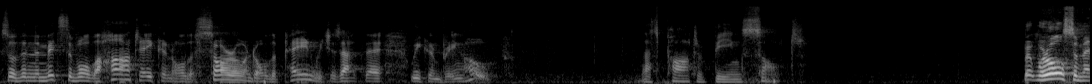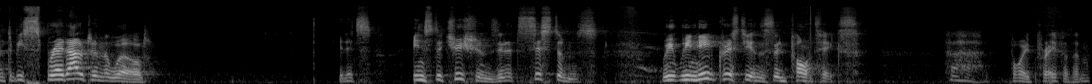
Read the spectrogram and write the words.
so that in the midst of all the heartache and all the sorrow and all the pain which is out there, we can bring hope. That's part of being salt. But we're also meant to be spread out in the world, in its institutions, in its systems. We, we need Christians in politics. Boy, pray for them.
